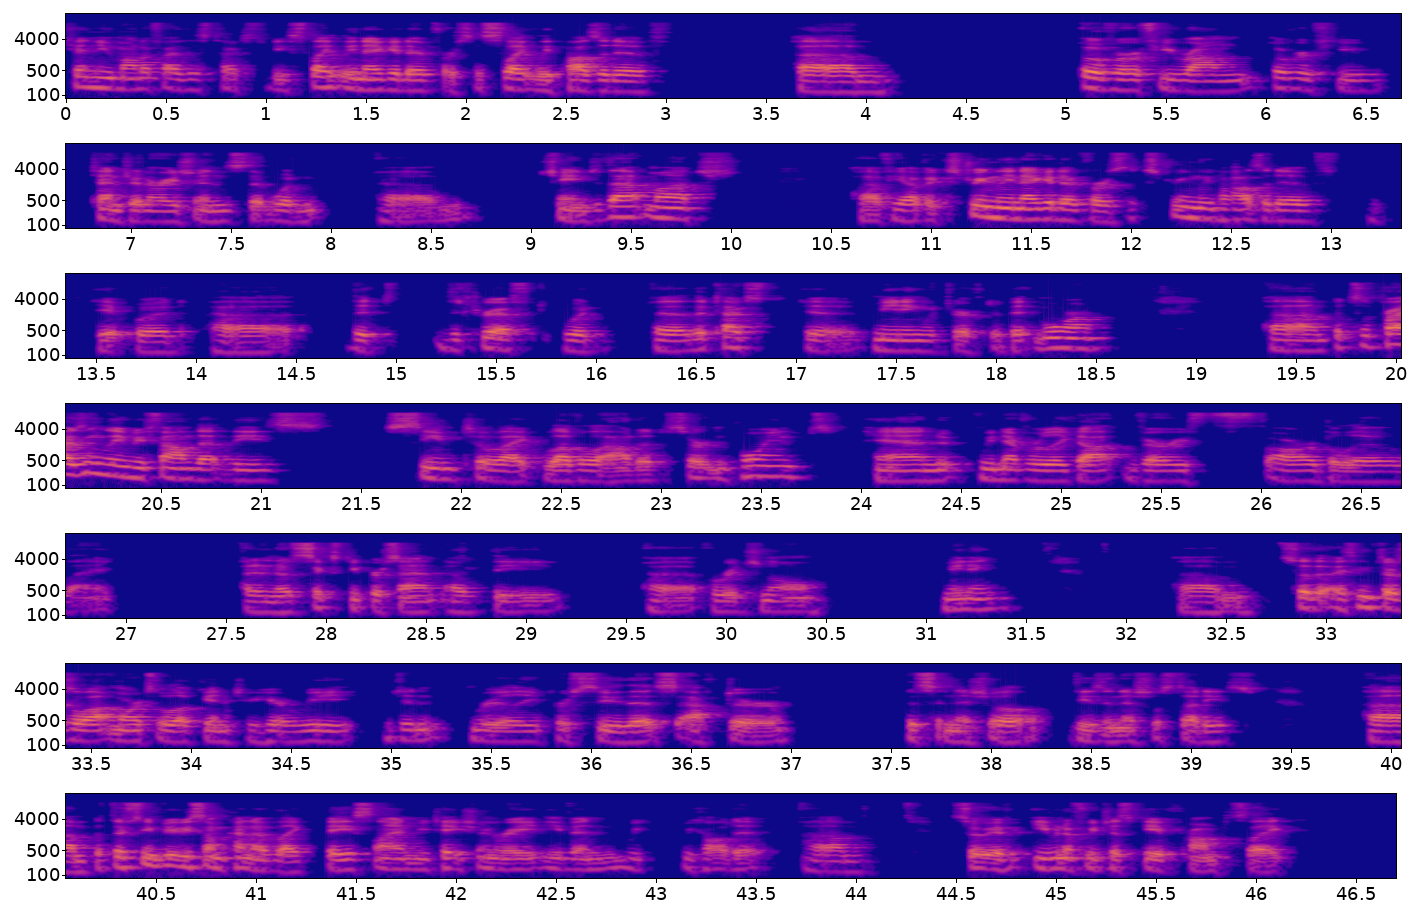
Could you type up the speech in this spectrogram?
can you modify this text to be slightly negative versus slightly positive um, over a few round, over a few 10 generations that wouldn't um, change that much. Uh, if you have extremely negative versus extremely positive, it would uh, the the drift would uh, the text uh, meaning would drift a bit more. Um, but surprisingly, we found that these seemed to like level out at a certain point, and we never really got very far below like I don't know sixty percent of the uh, original meaning. Um, so I think there's a lot more to look into here. We didn't really pursue this after this initial these initial studies. Um, but there seemed to be some kind of like baseline mutation rate, even we, we called it. Um, so if, even if we just gave prompts like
